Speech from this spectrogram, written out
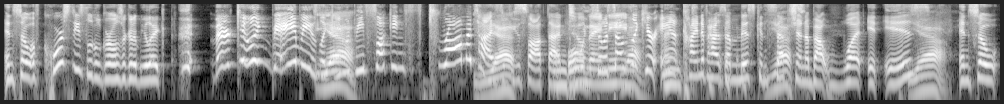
And so, of course, these little girls are going to be like, "They're killing babies!" Like Yeah. it would be fucking f- traumatized if you thought that. Until so they it sounds need- like your aunt kind of has a misconception Yes. about what it is. Yeah. And so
